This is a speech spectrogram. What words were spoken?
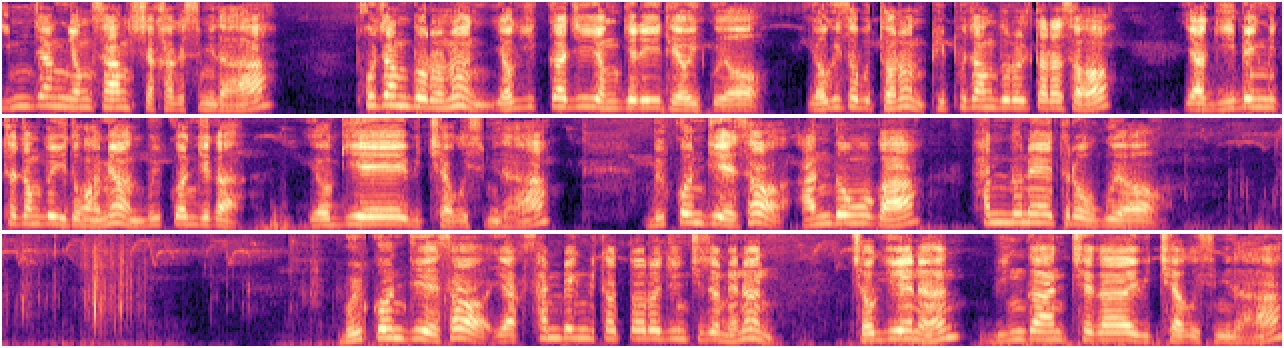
임장 영상 시작하겠습니다. 포장도로는 여기까지 연결이 되어 있고요. 여기서부터는 비포장도를 따라서 약 200m 정도 이동하면 물건지가 여기에 위치하고 있습니다. 물건지에서 안동호가 한눈에 들어오고요. 물건지에서 약 300m 떨어진 지점에는 저기에는 민가 한 채가 위치하고 있습니다.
